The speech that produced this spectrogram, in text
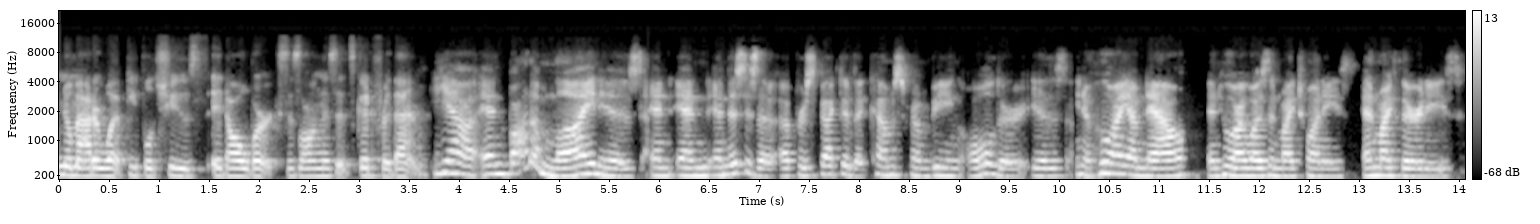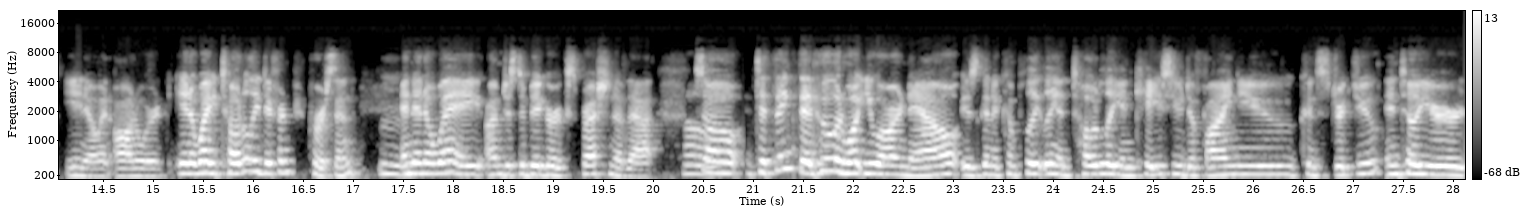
No matter what people choose it all works as long as it's good for them. Yeah and bottom line is and and and this is a, a perspective that comes from being older is you know who i am now and who i was in my 20s and my 30s you know and onward. In a way totally totally different person. Mm. And in a way, I'm just a bigger expression of that. Oh. So to think that who and what you are now is going to completely and totally encase you, define you, constrict you until you're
